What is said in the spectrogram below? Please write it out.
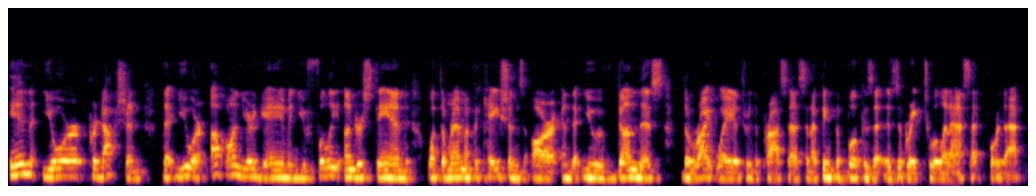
in your production that you are up on your game and you fully understand what the ramifications are and that you have done this the right way and through the process. And I think the book is a, is a great tool and asset for that.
